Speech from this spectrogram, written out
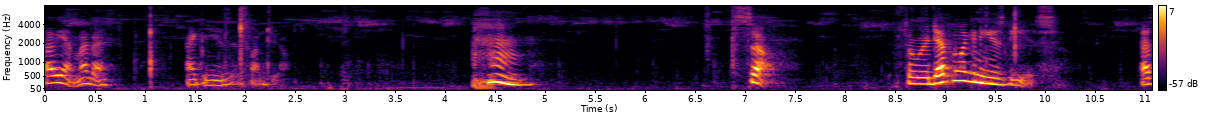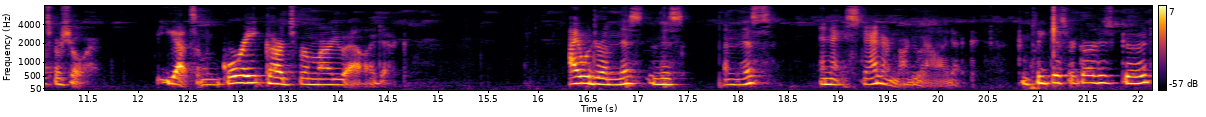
Oh yeah, my bad. I can use this one too. So, so we're definitely going to use these. That's for sure. You got some great cards for Mardu Ally deck. I would run this, this, and this in a standard Mardu Ally deck. Complete Disregard is good.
